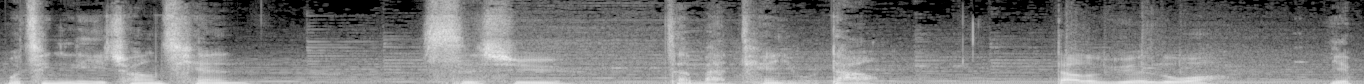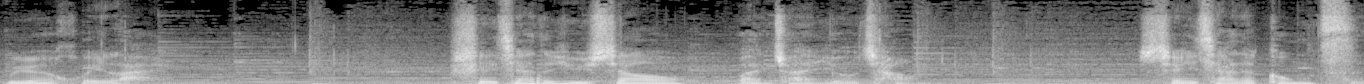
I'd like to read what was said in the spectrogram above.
我静立窗前，思绪。在漫天游荡，到了月落，也不愿回来。谁家的玉箫婉转悠长？谁家的公子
